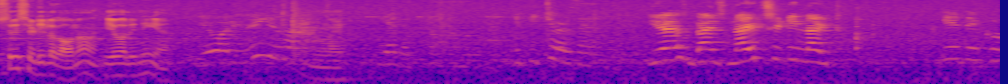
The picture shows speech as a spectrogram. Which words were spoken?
दूसरी सीढ़ी लगाओ ना ये वाली नहीं है। ये वाली नहीं है हाँ। नहीं। ये देखो ये yes guys Night City night ये देखो।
